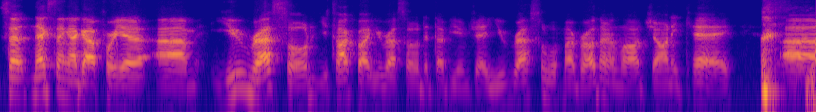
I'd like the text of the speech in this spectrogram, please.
So next thing I got for you, um, you wrestled. You talked about you wrestled at W and J. You wrestled with my brother-in-law Johnny K. Uh,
